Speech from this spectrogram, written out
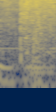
executed.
